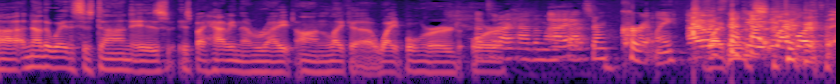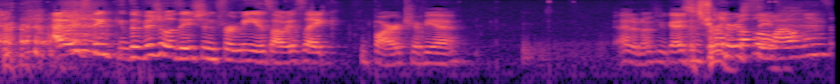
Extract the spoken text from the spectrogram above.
Uh, another way this is done is is by having them write on like a whiteboard That's or what I have in my I- classroom currently. I always Whiteboards. think whiteboards. I always think the visualization for me is always like bar trivia. I don't know if you guys have true. ever Like Buffalo seen- Wild Wings.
